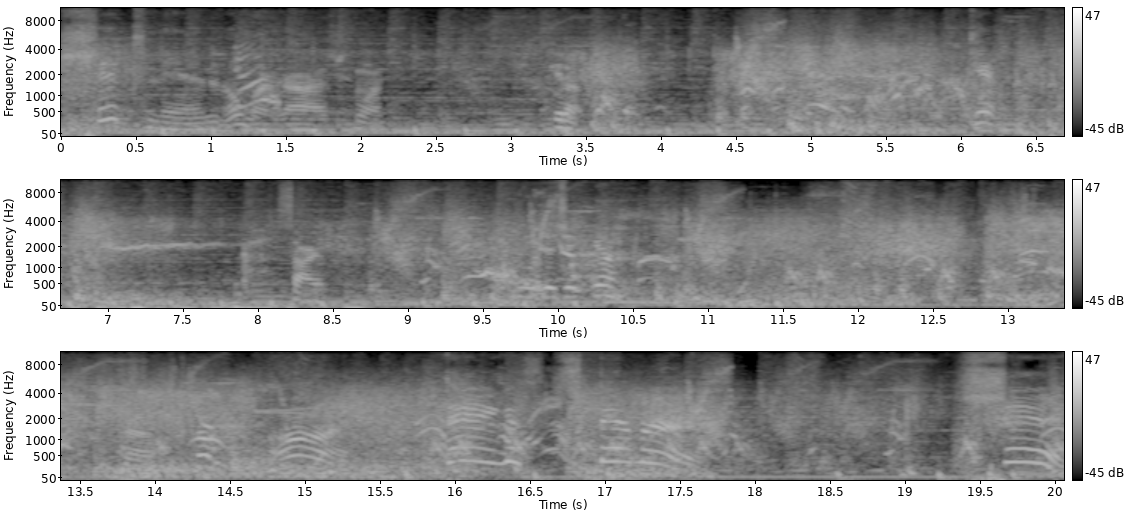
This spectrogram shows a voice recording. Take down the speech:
Shit, man. Oh my gosh, come on. Get up. Damn. Sorry. Yeah. No. Come on. Dang, it's spammers. Shit.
